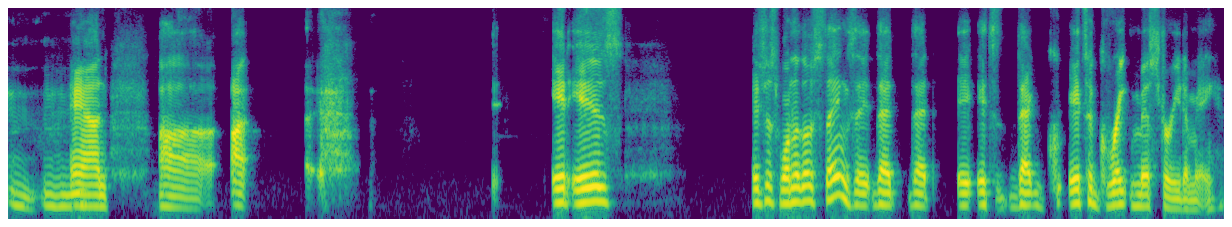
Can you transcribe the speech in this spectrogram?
Mm, mhm. and uh I, it is it's just one of those things that that, that it, it's that it's a great mystery to me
